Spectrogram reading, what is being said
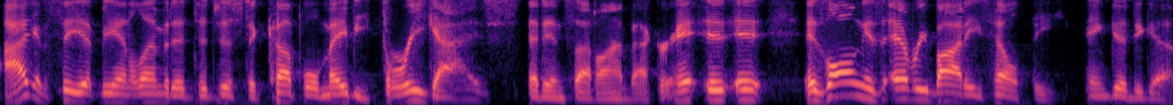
I can see it being limited to just a couple, maybe three guys at inside linebacker, it, it, it, as long as everybody's healthy and good to go.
